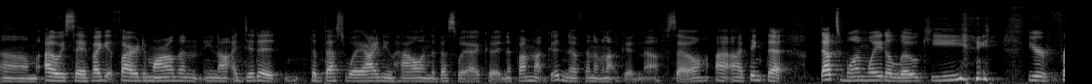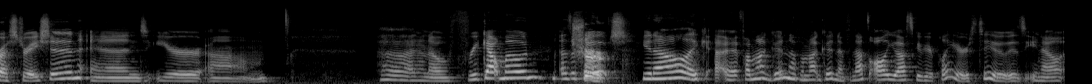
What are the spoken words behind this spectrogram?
um, I always say, if I get fired tomorrow, then you know I did it the best way I knew how and the best way I could. And if I'm not good enough, then I'm not good enough. So I, I think that that's one way to low key your frustration and your. Um, uh, I don't know, freak out mode as a Sure. coach. You know, like uh, if I'm not good enough, I'm not good enough, and that's all you ask of your players too. Is you know,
